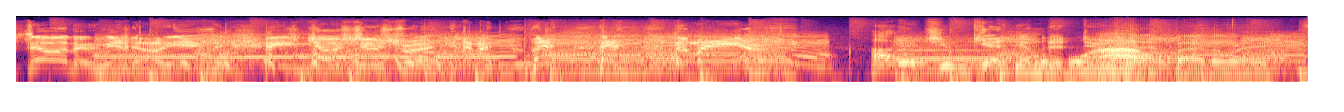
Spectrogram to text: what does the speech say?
starting up stuff, cylinders, you know, he's, he's Joe Schuster. the mayor! How did you get him to do Wow. that, by the way?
